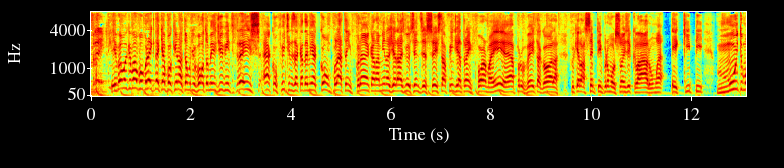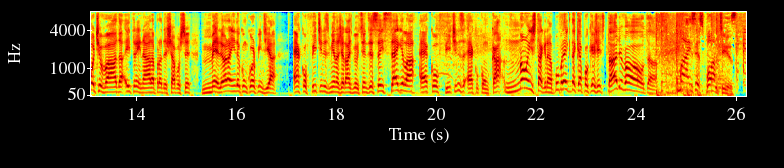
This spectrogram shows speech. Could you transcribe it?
Break. E vamos que vamos pro break, daqui a pouquinho nós estamos de volta, meio-dia 23. Eco Fitness Academia completa em Franca, na Minas Gerais 1116. Tá a fim de entrar em forma aí? É, aproveita agora, porque lá sempre tem promoções e, claro, uma equipe muito motivada e treinada para deixar você melhor ainda com o corpo em dia. Eco Fitness Minas Gerais 1816, segue lá, Eco Fitness, Eco com K, no Instagram. Pro break, daqui a pouquinho a gente tá de volta. Mais esportes.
